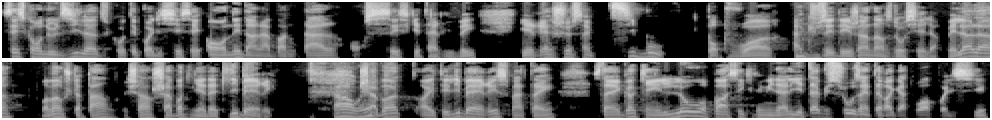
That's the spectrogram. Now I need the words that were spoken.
C'est ce qu'on nous dit là du côté policier, c'est on est dans la bonne talle, on sait ce qui est arrivé. Il reste juste un petit bout pour pouvoir accuser des gens dans ce dossier-là. Mais là, là, au moment où je te parle, Richard Chabot vient d'être libéré. Ah oui? Chabot a été libéré ce matin. C'est un gars qui a un lourd passé criminel. Il est habitué aux interrogatoires policiers.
